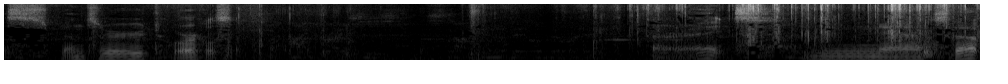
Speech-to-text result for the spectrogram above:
Spencer Torkelson. Alright. Next up.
